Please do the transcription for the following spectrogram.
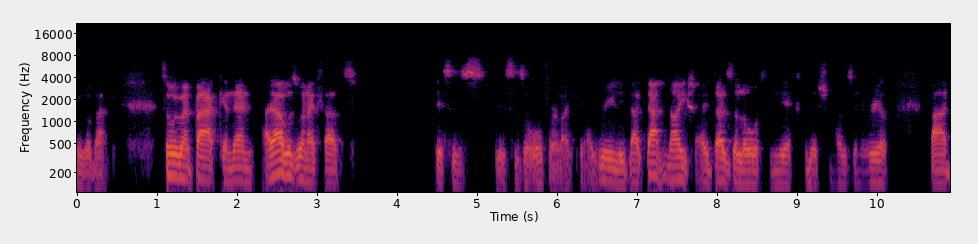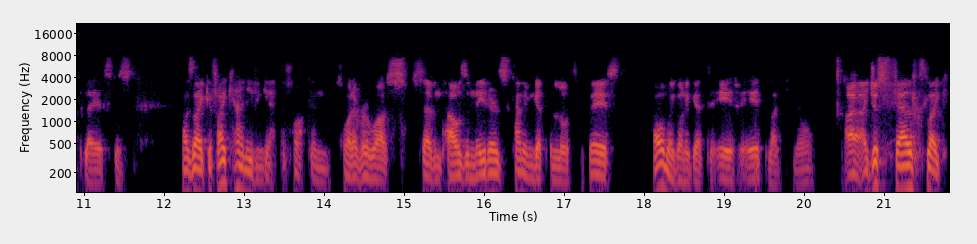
we go back." So we went back, and then that was when I felt this is this is over. Like I really like that night. I was the lowest in the expedition. I was in a real bad place because I was like, if I can't even get to fucking whatever it was, seven thousand meters, can't even get to the Lhotse face. How am I going to get to eight eight? Like you know, I, I just felt like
